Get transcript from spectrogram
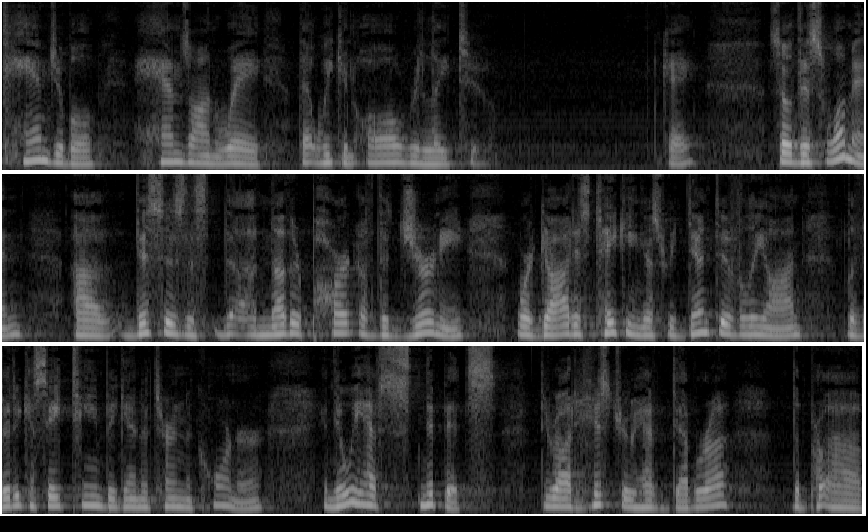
tangible, hands on way that we can all relate to. Okay? So, this woman, uh, this is this, the, another part of the journey where God is taking us redemptively on. Leviticus 18 began to turn the corner. And then we have snippets throughout history. We have Deborah the, uh,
